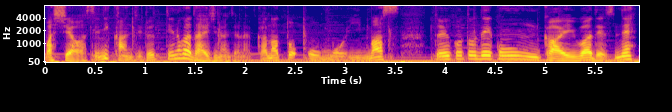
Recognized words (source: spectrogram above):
ま、幸せに感じるっていういうのが大事なんじゃないかなと思います。ということで今回はですね、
